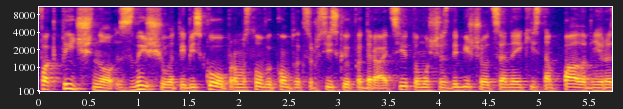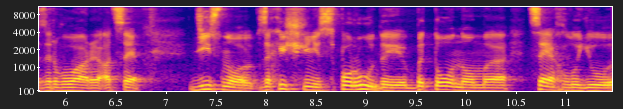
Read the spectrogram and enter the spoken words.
фактично знищувати військово-промисловий комплекс Російської Федерації, тому що здебільшого це не якісь там паливні резервуари, а це дійсно захищені споруди бетоном, е, цеглою,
